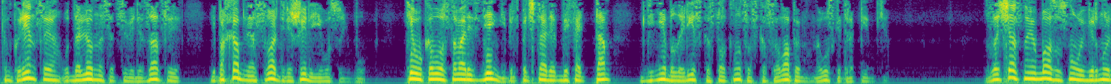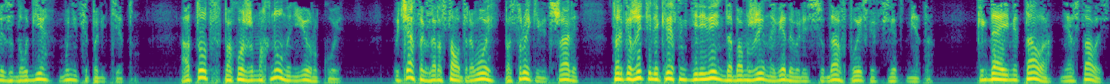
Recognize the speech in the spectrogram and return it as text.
Конкуренция, удаленность от цивилизации и похабный асфальт решили его судьбу. Те, у кого оставались деньги, предпочитали отдыхать там, где не было риска столкнуться с косолапым на узкой тропинке. Злосчастную базу снова вернули за долги муниципалитету. А тот, похоже, махнул на нее рукой. Участок зарастал травой, постройки ветшали, только жители крестных деревень да бомжи наведывались сюда в поисках цветмета. Когда и металла не осталось,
